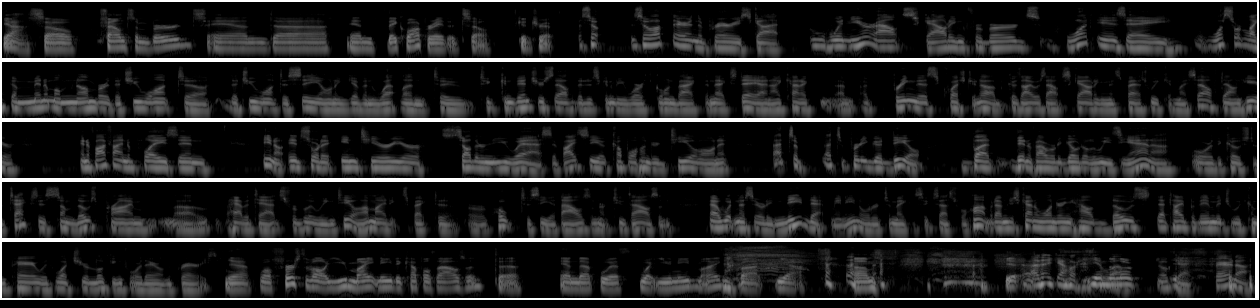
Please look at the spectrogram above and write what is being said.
yeah, so found some birds and uh, and they cooperated. So good trip. So so up there in the prairie, Scott, when you're out scouting for birds, what is a what's sort of like the minimum number that you want to that you want to see on a given wetland to to convince yourself that it's going to be worth going back the next day? And I kind of um, I bring this question up because I was out scouting this past weekend myself down here, and if I find a place in you know in sort of interior southern U.S., if I see a couple hundred teal on it, that's a that's a pretty good deal. But then, if I were to go to Louisiana or the coast of Texas, some of those prime uh, habitats for blue winged teal, I might expect to or hope to see a thousand or two thousand. Now, I wouldn't necessarily need that many in order to make a successful hunt, but I'm just kind of wondering how those that type of image would compare with what you're looking for there on the prairies. Yeah. Well, first of all, you might need a couple thousand to end up with what you need, Mike. But yeah, um, yeah. I think I would. In well, the lo- okay, fair enough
